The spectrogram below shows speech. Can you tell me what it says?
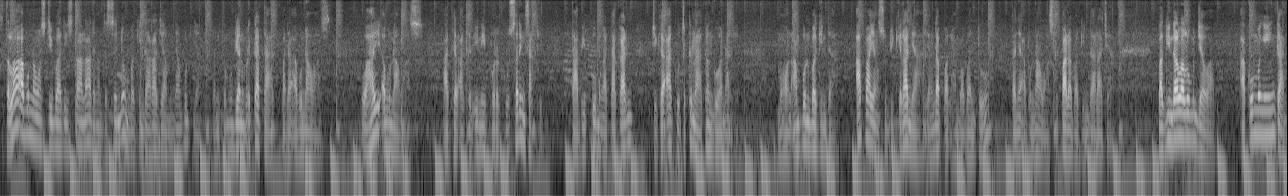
Setelah Abu Nawas tiba di istana dengan tersenyum, Baginda Raja menyambutnya dan kemudian berkata kepada Abu Nawas, "Wahai Abu Nawas, akhir-akhir ini perutku sering sakit. Tabibku mengatakan jika aku terkena gangguan angin. Mohon ampun Baginda, apa yang sudi kiranya yang dapat hamba bantu? Tanya Abu Nawas kepada Baginda Raja. Baginda lalu menjawab, Aku menginginkan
